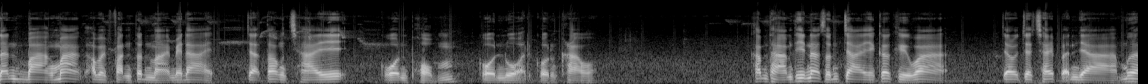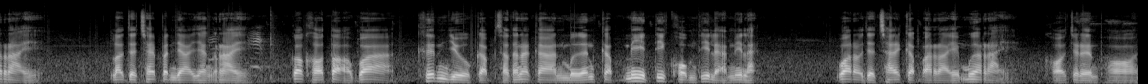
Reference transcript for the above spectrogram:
นั้นบางมากเอาไปฟันต้นไม้ไม่ได้ จะต้องใช้โกนผม โกนหนวด โกนเคราคำถามที่น่าสนใจก็คือว่าเราจะใช้ปัญญาเมื่อไหร่ เราจะใช้ปัญญาอย่างไร ก็ขอตอบว่าขึ้นอยู่กับสถานการณ์เหมือนกับมีดที่คมที่แหลมนี่แหละ ว่าเราจะใช้กับอะไรเมื่อไหร่ ขอเจริญพร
